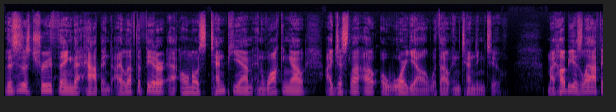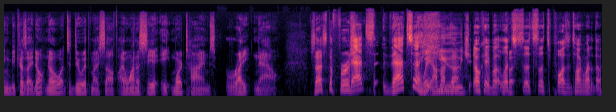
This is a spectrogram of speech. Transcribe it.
This is a true thing that happened. I left the theater at almost 10 p.m. and walking out, I just let out a war yell without intending to. My hubby is laughing because I don't know what to do with myself. I want to see it eight more times right now. So that's the first. That's that's a Wait, I'm not done. huge. Okay, but let's let's let's pause and talk about it though.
